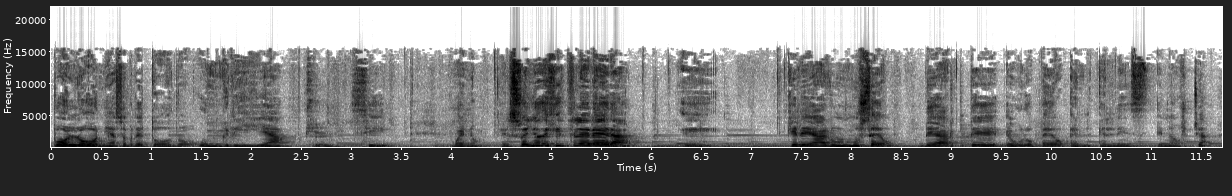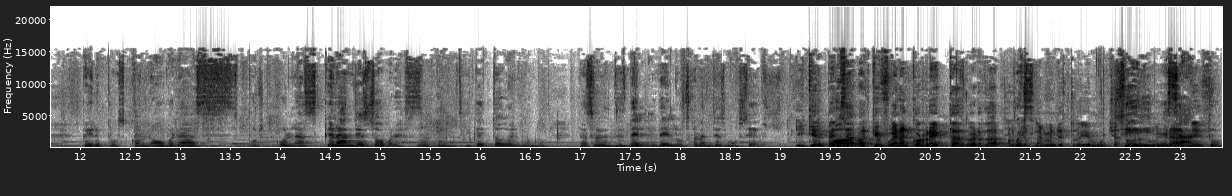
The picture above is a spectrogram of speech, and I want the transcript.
Polonia sobre todo, Hungría. Sí. Sí. Bueno, el sueño de Hitler era eh, crear un museo de arte europeo en, en Linz, en Austria, pero pues con obras, pues, con las grandes obras ¿sí? de todo el mundo, las grandes de, de los grandes museos. Y que él pensaba que fueran correctas, ¿verdad? Porque Pues sí. también destruyó muchas obras muy grandes. exacto,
